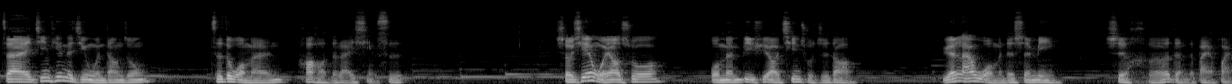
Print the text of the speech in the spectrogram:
在今天的经文当中，值得我们好好的来醒思。首先，我要说，我们必须要清楚知道，原来我们的生命是何等的败坏。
